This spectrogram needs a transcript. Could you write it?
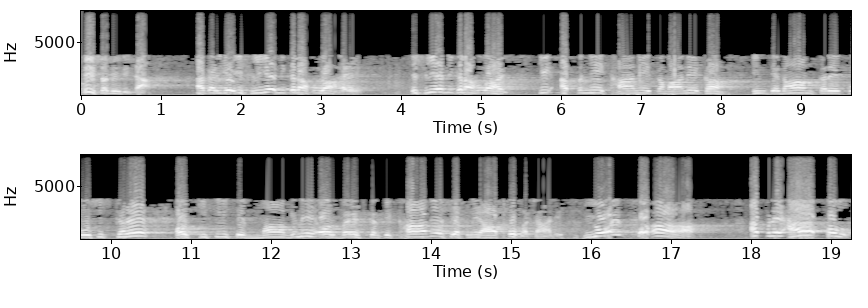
فی سبھی اگر یہ اس لیے نکلا ہوا ہے، اس لیے نکلا ہوا ہے کہ اپنے کھانے کمانے کا انتظام کرے، کوشش کرے اور کسی سے مانگنے اور بیٹھ کر کے کھانے سے اپنے آپ کو بچا لے۔ یو اپنے آپ کو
